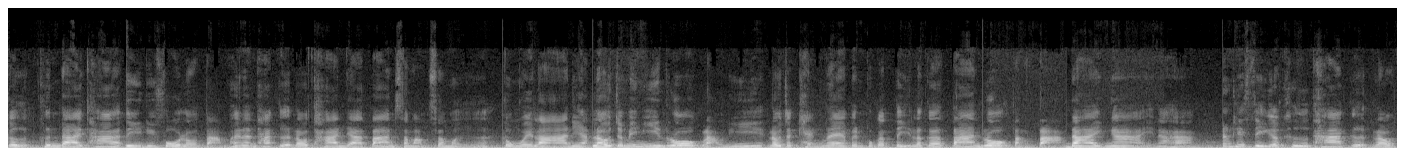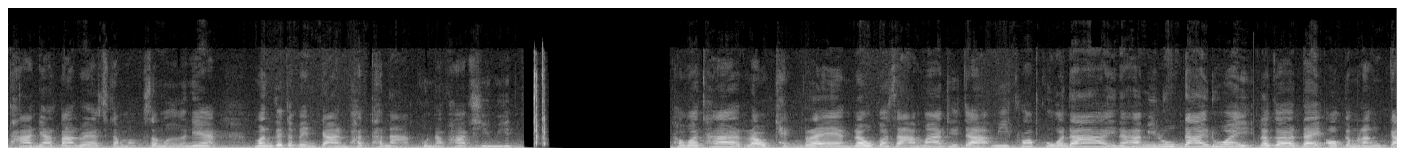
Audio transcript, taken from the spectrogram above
เกิดขึ้นได้ถ้า CD4 เราต่ำเพราะฉะนั้นถ้าเกิดเราทานยาต้านสม่ำเสมอ ตรงเวลาเนี่ยเราจะไม่มีโรคเหล่านี้ เราจะแข็งแรงเป็นปกติแล้วก็ต้านโรคต่างๆ ได้ง่ายนะคะเรื่องที่ 4 ก็คือถ้าเกิดเราทานยาต้านไวรัสสม่ำเสมอเนี่ยมันก็จะเป็นการพัฒนาคุณภาพชีวิต เพราะว่าถ้าเราแข็งแรง เราก็สามารถที่จะมีครอบครัวได้นะคะ มีลูกได้ด้วย แล้วก็ได้ออกกำลังก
